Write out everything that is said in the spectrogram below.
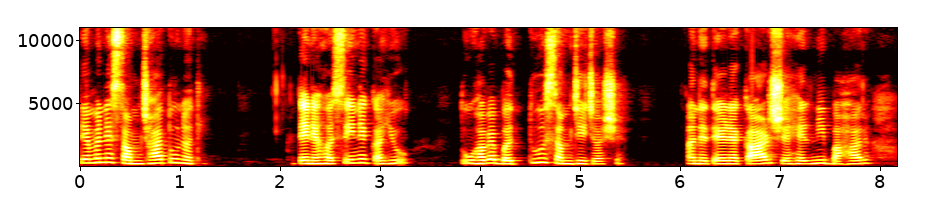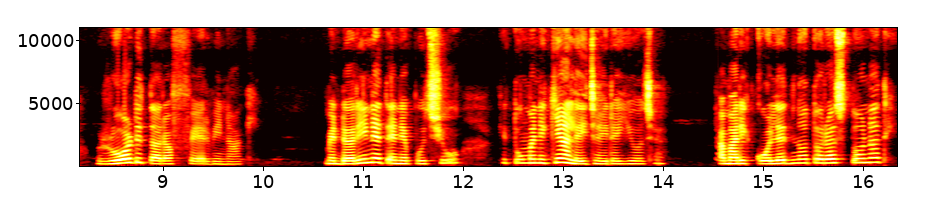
તે મને સમજાતું નથી. તેને હસીને કહ્યું, તું હવે બધું સમજી જશે. અને તેણે કાર શહેરની બહાર રોડ તરફ ફેરવી નાખી. મેં ડરીને તેને પૂછ્યું કે તું મને ક્યાં લઈ જઈ રહ્યો છે? અમારી કોલેજનો તો રસ્તો નથી.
